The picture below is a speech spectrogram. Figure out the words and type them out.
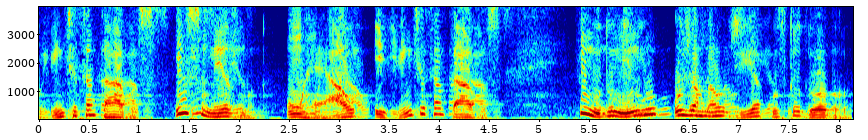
vinte centavos. Isso mesmo, um real e vinte centavos. No domingo, o Jornal Dia custa o dobro,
